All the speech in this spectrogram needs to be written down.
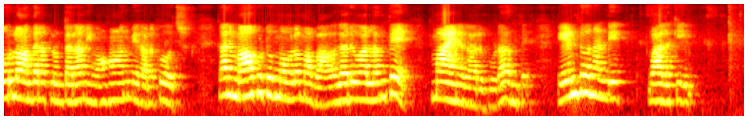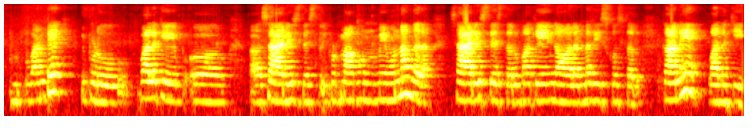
ఊర్లో అందరు అట్లా ఉంటారా నీ మొహం అని మీరు అనుకోవచ్చు. కానీ మా కుటుంబంలో మా బావగారు వాళ్ళంతే మా ఆయన గారు కూడా అంతే. ఏంటోనండి వాళ్ళకి అంటే ఇప్పుడు వాళ్ళకి శారీస్ తెస్తారు ఇప్పుడు మాకు మేము ఉన్నాం కదా శారీస్ తెస్తారు మాకు ఏం కావాలన్నా తీసుకొస్తారు. కానీ వాళ్ళకి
